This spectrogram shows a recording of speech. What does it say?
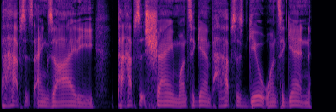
perhaps it's anxiety, perhaps it's shame, once again, perhaps it's guilt, once again.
